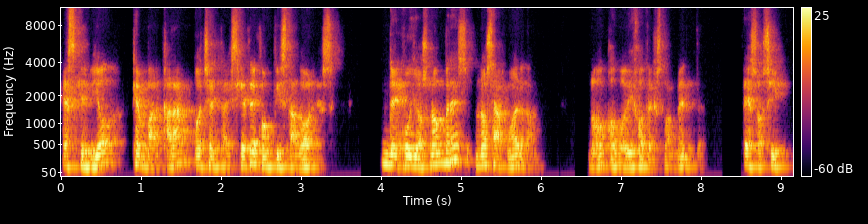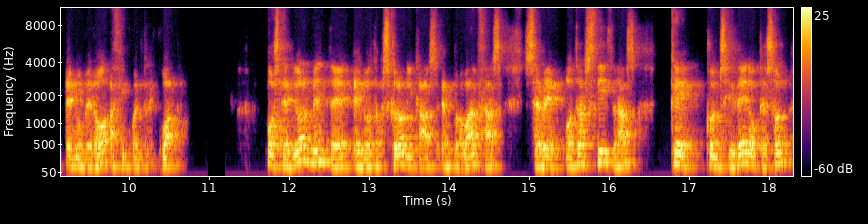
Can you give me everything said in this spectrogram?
escribió que embarcaran 87 conquistadores, de cuyos nombres no se acuerdan, ¿no? como dijo textualmente. Eso sí, enumeró a 54. Posteriormente, en otras crónicas, en Probanzas, se ven otras cifras que considero que son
